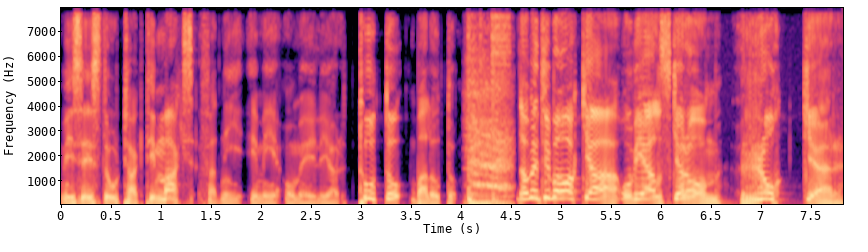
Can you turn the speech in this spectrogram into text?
Vi säger stort tack till Max för att ni är med och möjliggör Toto Balotto. De är tillbaka och vi älskar dem. Rocker.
